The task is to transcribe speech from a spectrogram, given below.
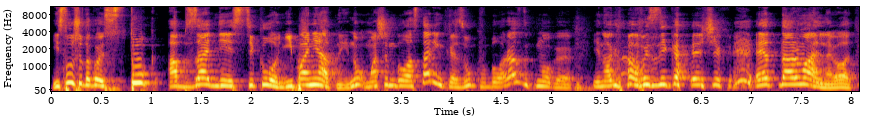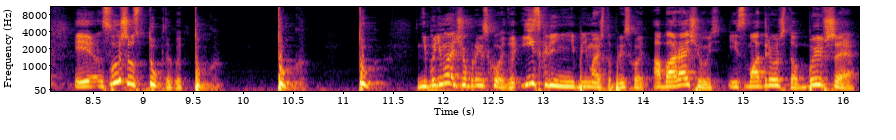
и слышу такой стук об заднее стекло, непонятный. Ну, машина была старенькая, звуков было разных много, иногда возникающих, это нормально, вот. И слышу стук такой, тук. Не понимаю, что происходит. Искренне не понимаю, что происходит. Оборачиваюсь и смотрю, что бывшая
